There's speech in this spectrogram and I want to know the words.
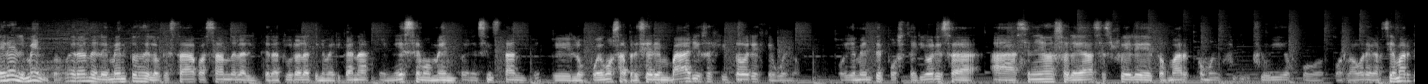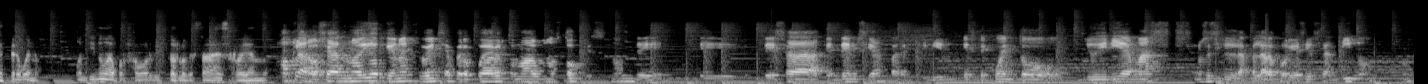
eran elementos, eran elementos de lo que estaba pasando en la literatura latinoamericana en ese momento, en ese instante. que lo podemos apreciar en varios escritores que, bueno, obviamente posteriores a, a Cien años de soledad se suele tomar como influidos por, por, la obra de García Márquez, pero bueno, continúa por favor, Víctor, lo que estabas desarrollando. No, claro, o sea, no digo que no influencia, pero puede haber tomado algunos toques ¿no? de, de, de, esa tendencia para escribir este cuento, yo diría más, no sé si la palabra podría decirse andino, ¿no?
